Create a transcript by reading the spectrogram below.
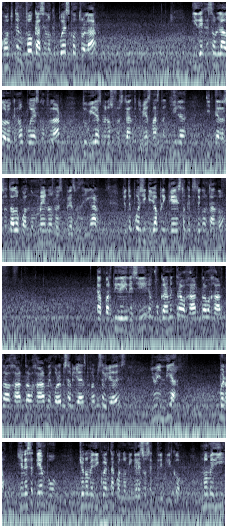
Cuando tú te enfocas en lo que puedes controlar y dejas a un lado lo que no puedes controlar, tu vida es menos frustrante, tu vida es más tranquila y el resultado cuando menos lo esperas vas a llegar. Yo te puedo decir que yo apliqué esto que te estoy contando. A partir de ahí decidí enfocarme en trabajar, trabajar, trabajar, trabajar, mejorar mis habilidades, mejorar mis habilidades. Y hoy en día, bueno, y en ese tiempo yo no me di cuenta cuando mi ingreso se triplicó. No me di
